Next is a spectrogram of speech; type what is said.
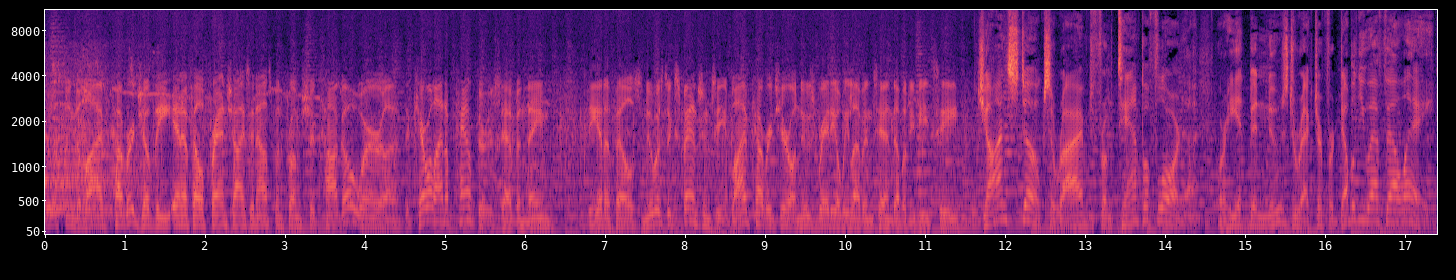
You're listening to live coverage of the NFL franchise announcement from Chicago, where uh, the Carolina Panthers have been named the NFL's newest expansion team. Live coverage here on News Radio 1110 WBT. John Stokes arrived from Tampa, Florida, where he had been news director for WFLA,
